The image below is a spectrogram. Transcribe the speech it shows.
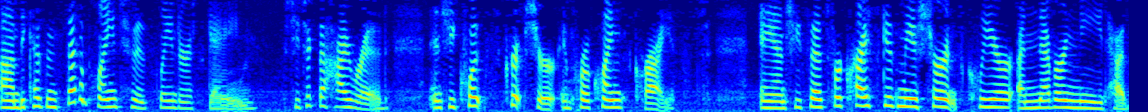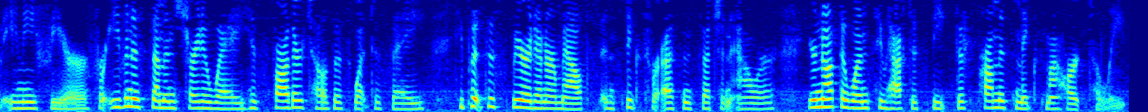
um, because instead of playing to his slanderous game, she took the high road and she quotes scripture and proclaims Christ. And she says, For Christ gives me assurance clear, I never need have any fear. For even as summoned straight away, his Father tells us what to say. He puts his Spirit in our mouths and speaks for us in such an hour. You're not the ones who have to speak. This promise makes my heart to leap.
